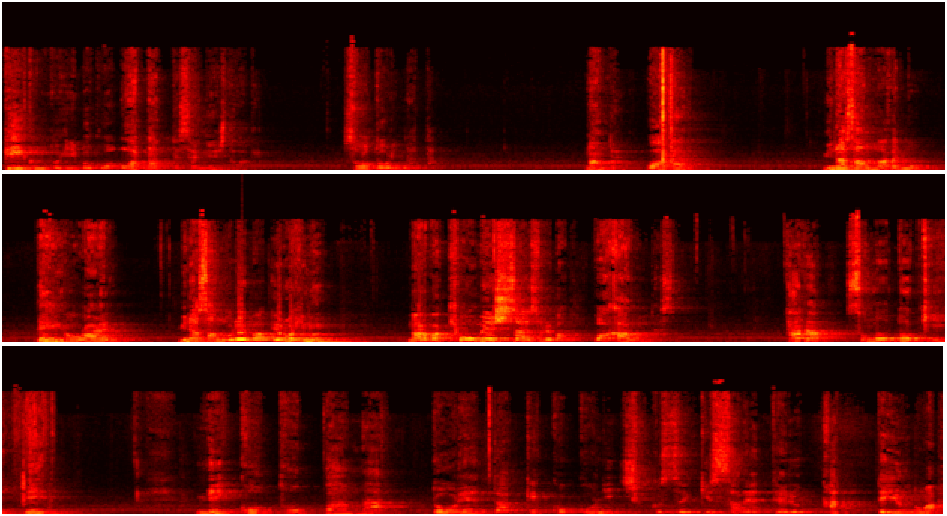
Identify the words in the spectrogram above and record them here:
ピークの時に僕は終わったって宣言したわけ。その通りになった。なんで？分かる。皆さんの中にも霊がおられる。皆さんの霊はエロヒム。ならば共鳴しさえすれば分かるんです。ただその時に御言葉がどれだけここに蓄積されてるかっていうのが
